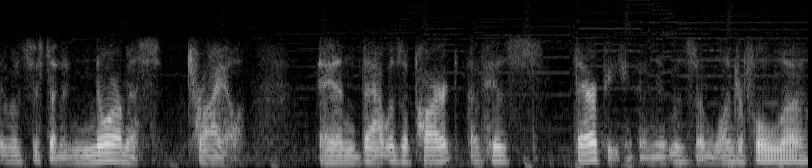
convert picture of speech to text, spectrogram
it was just an enormous trial, and that was a part of his therapy, and it was a wonderful uh,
